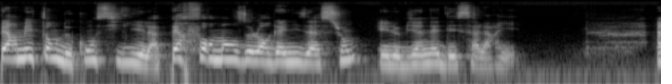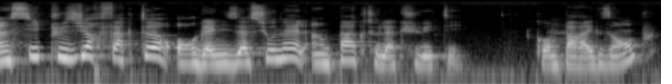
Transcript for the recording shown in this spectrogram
permettant de concilier la performance de l'organisation et le bien-être des salariés. Ainsi, plusieurs facteurs organisationnels impactent la QVT, comme par exemple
